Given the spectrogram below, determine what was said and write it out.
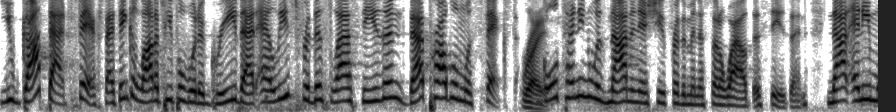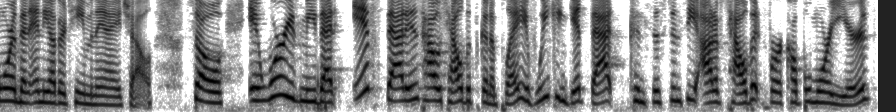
You got that fixed. I think a lot of people would agree that at least for this last season, that problem was fixed. Right. Goaltending was not an issue for the Minnesota Wild this season, not any more than any other team in the NHL. So it worries me that if that is how Talbot's going to play, if we can get that consistency out of Talbot for a couple more years,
